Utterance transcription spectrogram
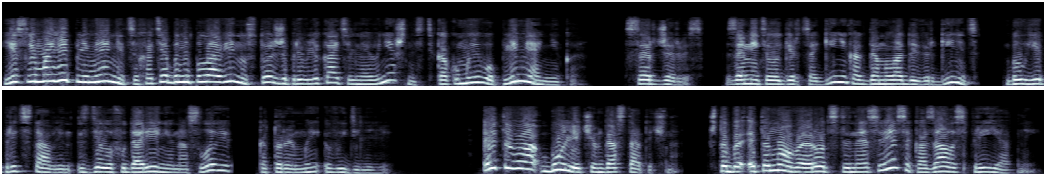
Если моей племянницы хотя бы наполовину столь же привлекательная внешность, как у моего племянника, сэр Джервис, заметила герцогиня, когда молодой вергинец был ей представлен, сделав ударение на слове, которое мы выделили. Этого более чем достаточно, чтобы эта новая родственная связь оказалась приятной.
